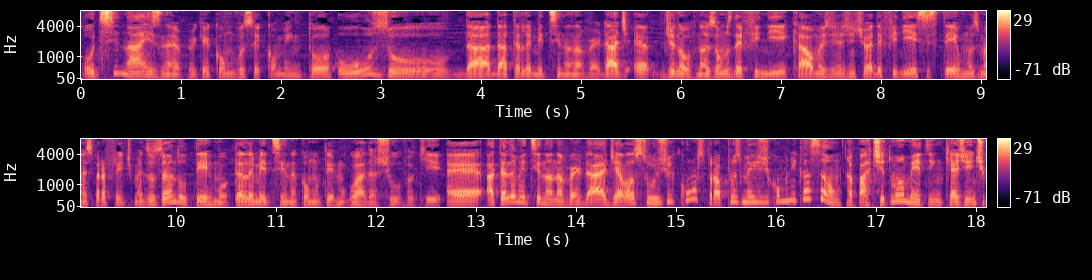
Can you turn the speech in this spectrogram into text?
Ou de sinais, né? Porque como você comentou, o uso da, da telemedicina, na verdade, é, de novo, nós vamos definir, calma, a gente vai definir esses termos mais pra frente. Mas usando o termo telemedicina como termo guarda-chuva aqui, é, a telemedicina, na verdade, ela surge com os próprios meios de comunicação. A partir do momento em que a gente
